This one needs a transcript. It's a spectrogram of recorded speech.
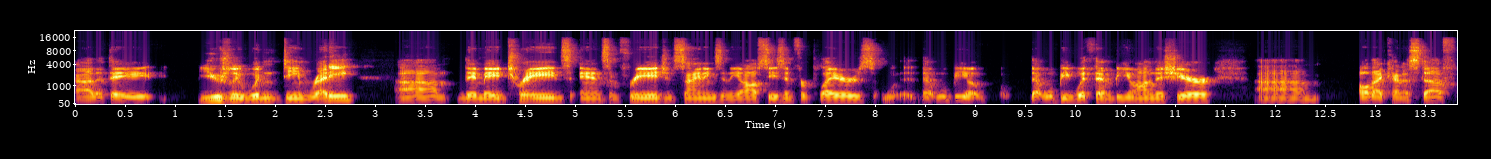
uh, that they usually wouldn't deem ready. Um, they made trades and some free agent signings in the offseason for players that will be that will be with them beyond this year. Um, all that kind of stuff.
